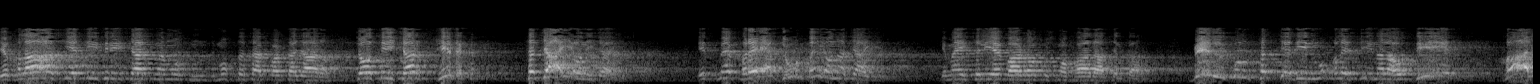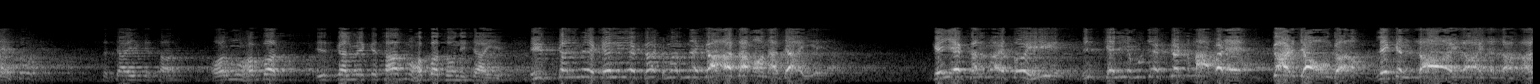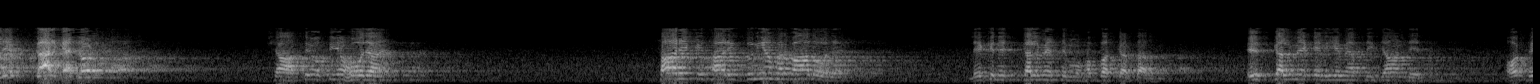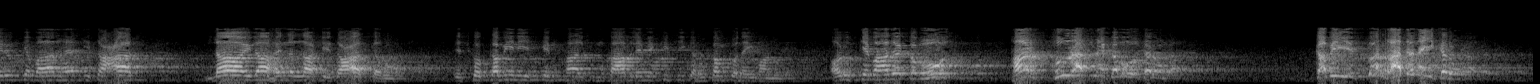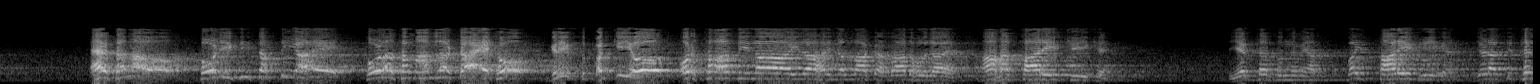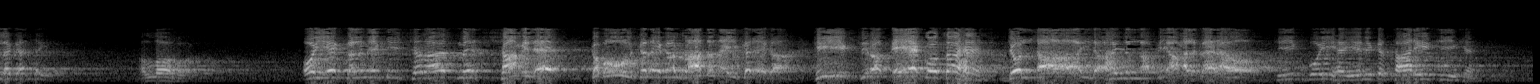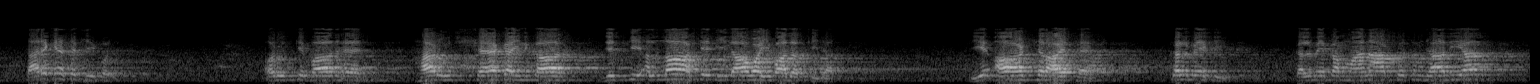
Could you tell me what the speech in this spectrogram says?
اخلاص یہ تیسری شرط میں مختصر پڑھتا جا رہا ہوں۔ چوتھی شرط، صدق، سچائی ہونی چاہیے۔ اس میں فریب جھوٹ نہیں ہونا چاہیے۔ کہ میں اس لیے پڑھ رہا ہوں، کچھ مفاد حاصل کر بالکل سچے دین، مخلصین الدین، خالص ہو سچائی کے ساتھ۔ اور محبت، اس کلمے کے ساتھ محبت ہونی چاہیے۔ اس کلمے کے لیے کٹ مرنے کا عدم ہونا چاہیے کہ یہ کلمہ تو ہی اس کے لیے مجھے کٹنا پڑے کٹ جاؤں گا، لیکن لا الہ الا اللہ غالب کر کے چھوڑوں گا۔ چاہتے ہوتی ہو جائیں۔ ساری کی ساری دنیا برباد ہو جائے۔ لیکن اس کلمے سے محبت کرتا رہوں۔ اس کلمے کے لیے میں اپنی جان دیتا ہوں اور پھر اس کے بعد ہے اطاعت۔ لا الہ الا اللہ کی اطاعت کروں۔ اس کو کبھی نہیں، اس کے مقابلے میں کسی کے حکم کو نہیں مانوں گا۔ اور اس کے بعد ہے قبول۔ ہر صورت میں قبول کروں گا۔ کبھی اس کو رد نہیں کروں گا۔ ایسا نہ ہو، تھوڑی سی سختی آئے، تھوڑا سا معاملہ ٹائٹ ہو۔ گرفت، پکی ہو اور ساتھ ہی لا الہ الا اللہ کا رد ہو جائے۔ ہاں ہاں سارے ٹھیک ہیں۔ یہ اکثر سننے میں آتا بھائی، سارے ٹھیک ہیں، جڑا جتنے لگا صحیح اللہ ہو اور یہ کلمے کی شرائط میں شامل ہے، قبول کرے گا رد نہیں کرے گا۔ ٹھیک صرف ایک ہوتا ہے، جو لا الہ الا اللہ پہ عمل کر رہا ہو۔ ٹھیک وہی ہے یہ نہیں کہ سارے ہی ٹھیک ہیں۔ سارے کیسے ٹھیک ہو جائے اور اس کے بعد ہے ہر اس شے کا انکار جس کی اللہ کے علاوہ عبادت کی جاتی یہ آٹھ شرائط ہے کلمے کی۔ کلمے کا معنی آپ کو سمجھا دیا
